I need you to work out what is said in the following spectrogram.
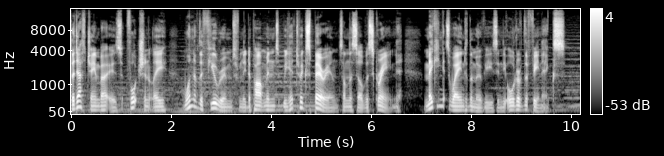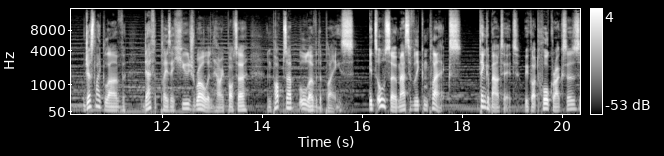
The Death Chamber is, fortunately, one of the few rooms from the department we get to experience on the silver screen, making its way into the movies in the Order of the Phoenix. Just like love, death plays a huge role in Harry Potter and pops up all over the place. It's also massively complex. Think about it we've got Horcruxes,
